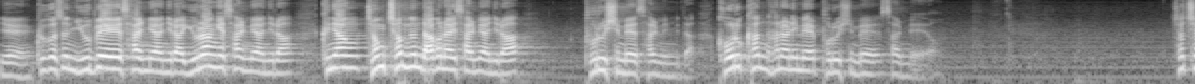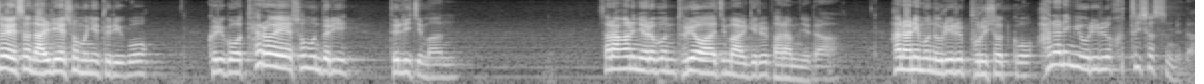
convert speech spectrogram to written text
예, 그것은 유배의 삶이 아니라 유랑의 삶이 아니라 그냥 정처 없는 나그나의 삶이 아니라 부르심의 삶입니다. 거룩한 하나님의 부르심의 삶이에요. 처처에서 난리의 소문이 들리고 그리고 테러의 소문들이 들리지만 사랑하는 여러분 두려워하지 말기를 바랍니다. 하나님은 우리를 부르셨고 하나님이 우리를 흩으셨습니다.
